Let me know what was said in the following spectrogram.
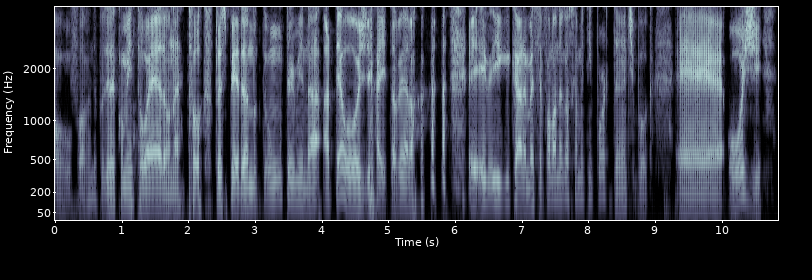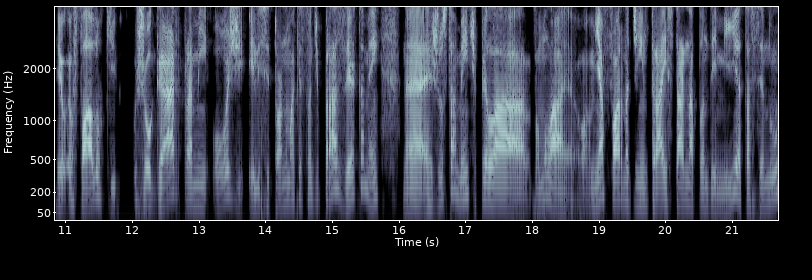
O Flávio depois ele comentou, eram, né? Tô, tô esperando um terminar até hoje. Aí, tá vendo? e, e, cara, mas você falou um negócio que é muito importante, Boca. É, hoje, eu, eu falo que jogar para mim hoje ele se torna uma questão de prazer também, né? É justamente pela, vamos lá, a minha forma de entrar e estar na pandemia está sendo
